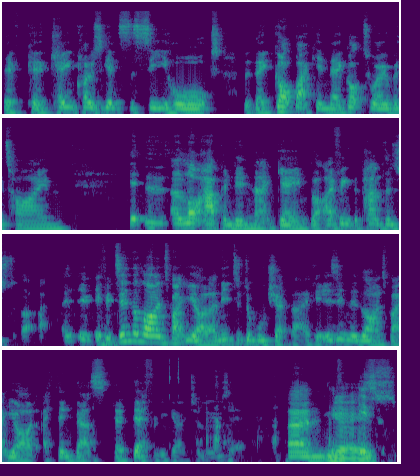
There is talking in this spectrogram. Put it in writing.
they've came close against the Seahawks, but they got back in there, got to overtime. It, a lot happened in that game, but I think the Panthers. Uh, if it's in the Lions' backyard, I need to double check that. If it is in the Lions' backyard, I think that's they're definitely going to lose it. Um, yeah, it is.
